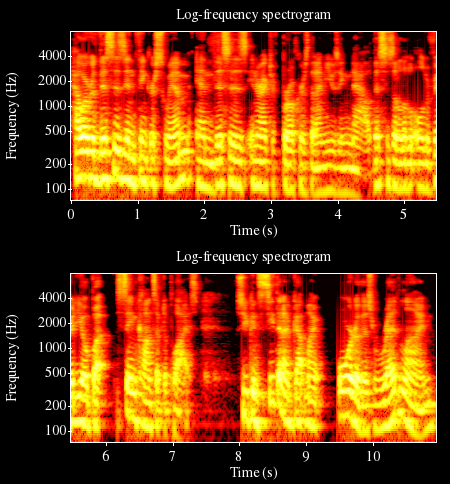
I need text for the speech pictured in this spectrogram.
However, this is in Thinkorswim and this is Interactive Brokers that I'm using now. This is a little older video, but same concept applies. So you can see that I've got my order, this red line,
